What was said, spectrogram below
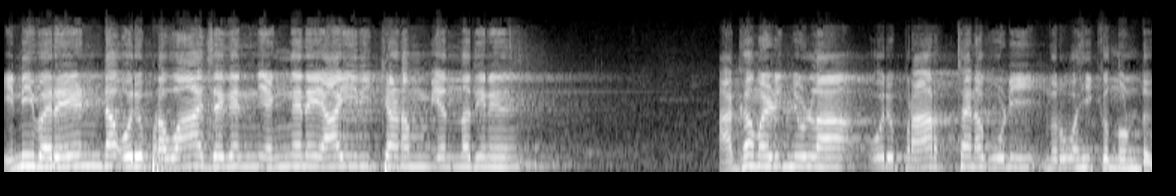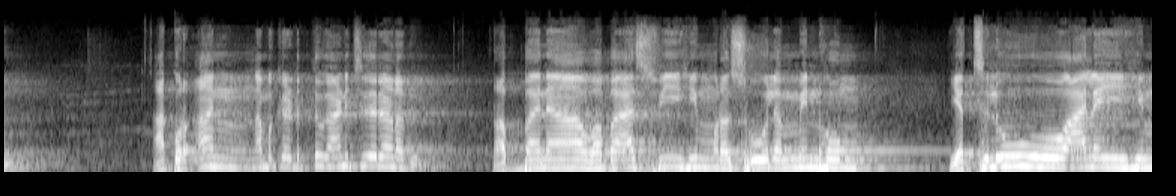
ഇനി വരേണ്ട ഒരു പ്രവാചകൻ എങ്ങനെയായിരിക്കണം എന്നതിന് അകമഴിഞ്ഞുള്ള ഒരു പ്രാർത്ഥന കൂടി നിർവഹിക്കുന്നുണ്ട്. ആ ഖുർആൻ നമുക്ക് എടുത്തു കാണിച്ചു തരണത്. റബ്ബന വബഅസ് ഫീഹിം റസൂലം മിൻഹും യത്ലൂ അലൈഹിം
